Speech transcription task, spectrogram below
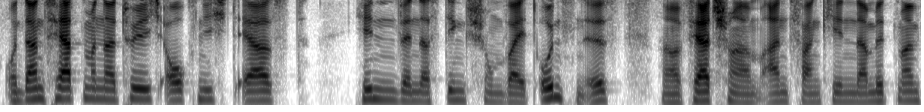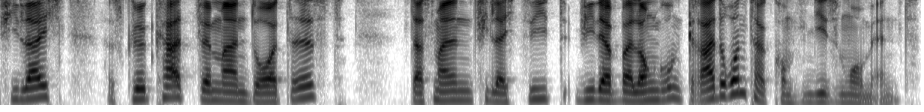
Und dann fährt man natürlich auch nicht erst hin, wenn das Ding schon weit unten ist. Man fährt schon am Anfang hin, damit man vielleicht das Glück hat, wenn man dort ist, dass man vielleicht sieht, wie der Ballon gerade runterkommt in diesem Moment.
